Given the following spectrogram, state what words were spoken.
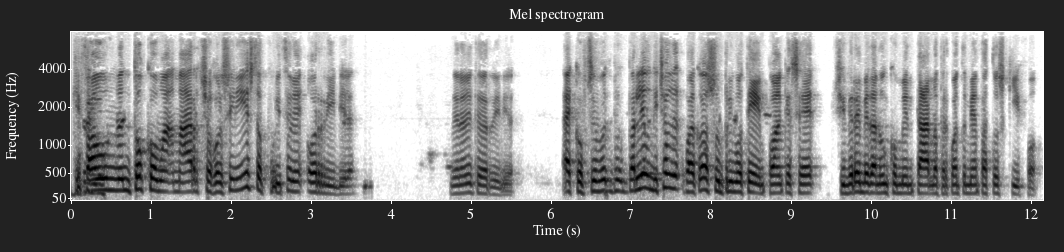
Che fa un, un tocco ma- marcio col sinistro, punizione orribile. Veramente orribile. Ecco, parliamo, diciamo qualcosa sul primo tempo, anche se ci verrebbe da non commentarlo per quanto mi ha fatto schifo.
